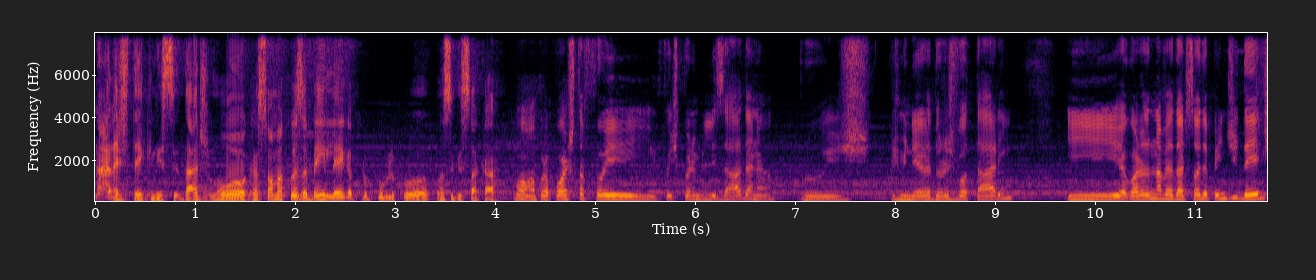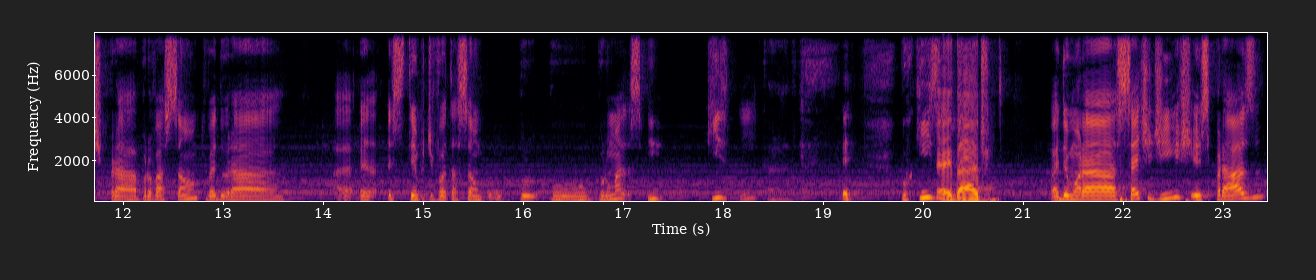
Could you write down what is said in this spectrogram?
nada de tecnicidade louca, só uma coisa bem leiga para o público conseguir sacar. Bom, a proposta foi, foi disponibilizada né, para os mineradores votarem e agora, na verdade, só depende deles para aprovação, que vai durar uh, esse tempo de votação por, por, por, por uma. Um, 15. Ih, por 15. É a idade. Vai demorar sete dias esse prazo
